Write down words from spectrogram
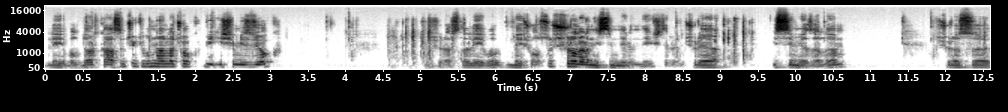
Label 4 kalsın. Çünkü bunlarla çok bir işimiz yok. Şurası da label 5 olsun. Şuraların isimlerini değiştirelim. Şuraya isim yazalım. Şurası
